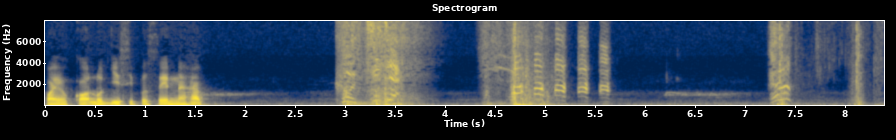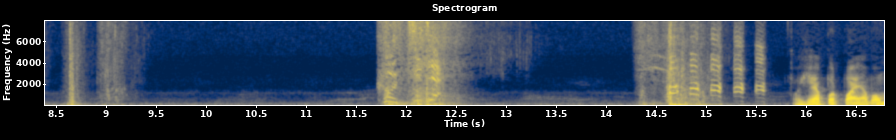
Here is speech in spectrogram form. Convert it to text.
ปลดปล่อยเกาะลด 20%นะครับ こっちじゃこっちじゃ โอเคครับ ปลดปล่อยครับผม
